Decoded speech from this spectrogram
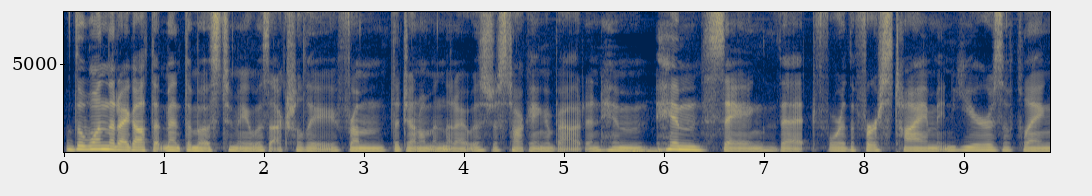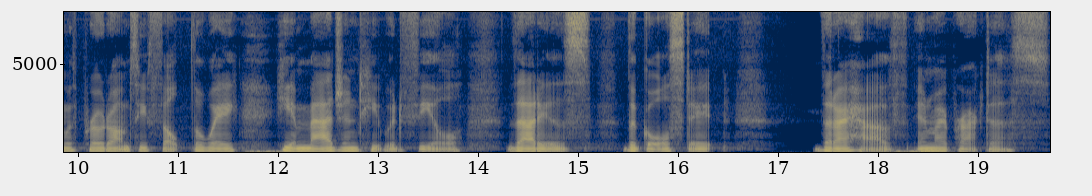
the one that I got that meant the most to me was actually from the gentleman that I was just talking about, and him him saying that for the first time in years of playing with prodoms, he felt the way he imagined he would feel. That is the goal state that I have in my practice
